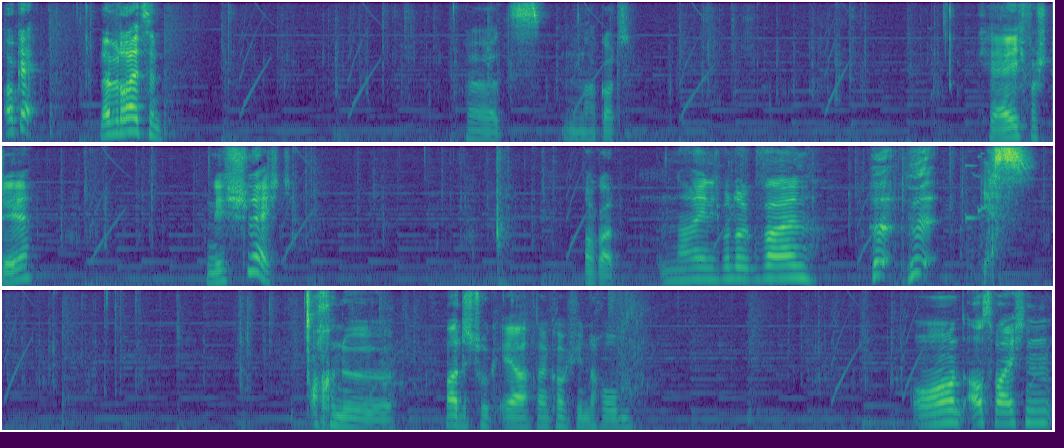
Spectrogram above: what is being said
Okay, Level 13. Jetzt, na Gott. Okay, ich verstehe. Nicht schlecht. Oh Gott. Nein, ich bin durchgefallen. Yes. Ach nö. Warte, ich drück R, dann komme ich wieder nach oben. Und ausweichen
